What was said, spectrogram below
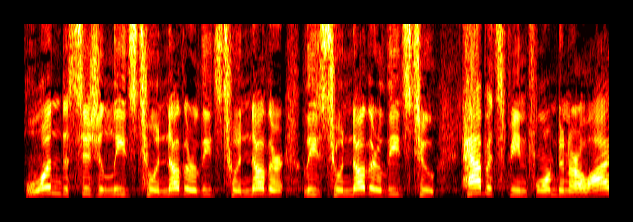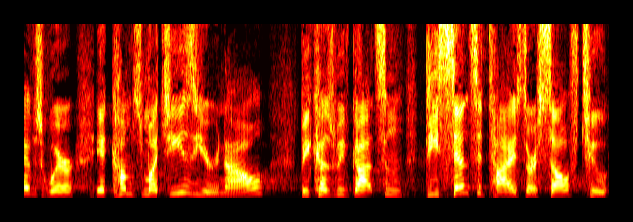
one decision leads to another, leads to another, leads to another, leads to habits being formed in our lives where it comes much easier now because we've got some desensitized ourselves to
